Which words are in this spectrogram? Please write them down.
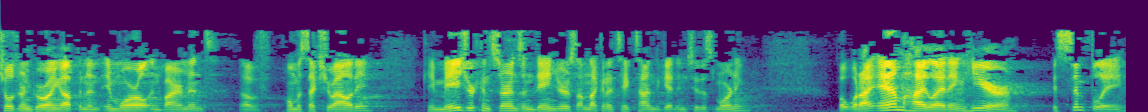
children growing up in an immoral environment of homosexuality Okay, major concerns and dangers I'm not going to take time to get into this morning. But what I am highlighting here is simply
